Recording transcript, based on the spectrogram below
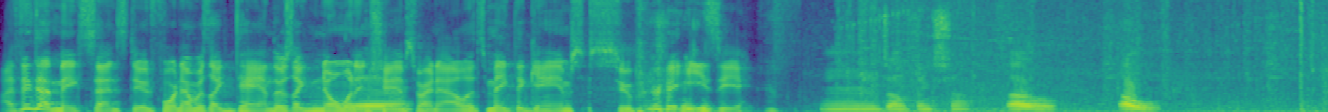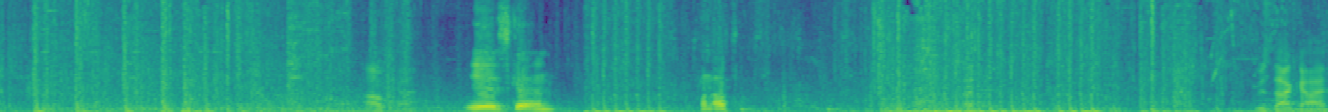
I think that makes sense, dude. Fortnite was like, damn, there's like no one in champs right now. Let's make the games super easy. Mm, don't think so. Oh. Oh. Okay. Yeah, it's getting. One up. Who's that guy?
